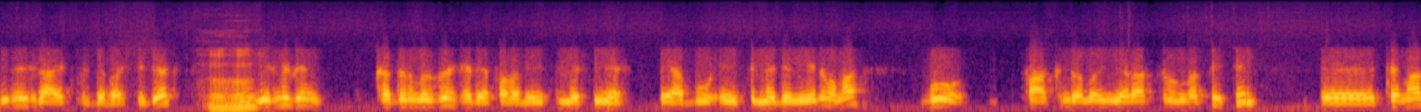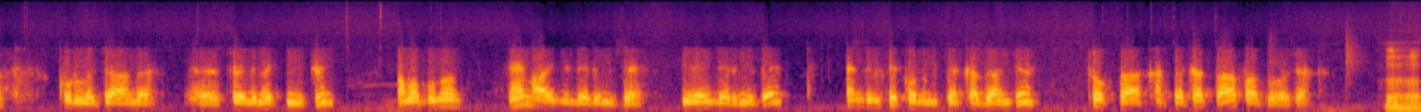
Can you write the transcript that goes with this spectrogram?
yeni vilayetimizde başlayacak. Hı hı. 20 bin kadınımızı hedef alan eğitilmesini veya bu eğitilme demeyelim ama bu farkındalığın yaratılması için e, temas kurulacağını e, söylemek mümkün. Ama bunun hem ailelerimize, bireylerimize hem de ülke ekonomisine kazancı çok daha kat ve kat daha fazla olacak. Hı hı.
